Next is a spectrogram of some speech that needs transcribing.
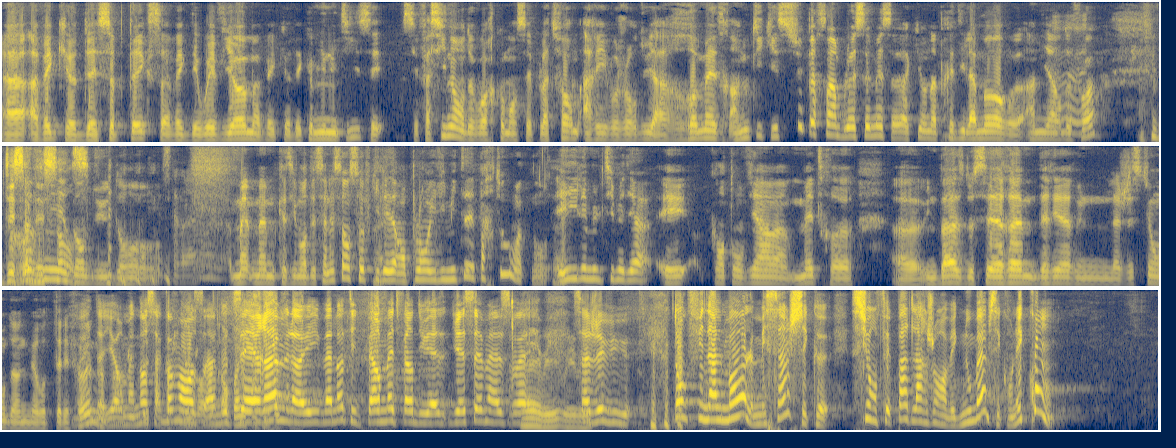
Euh, avec des subtexts, avec des Wavium, avec des communities. C'est, c'est fascinant de voir comment ces plateformes arrivent aujourd'hui à remettre un outil qui est super simple, le SMS, à qui on a prédit la mort euh, un milliard de fois, dès sa naissance. Dans du, dans, même quasiment dès sa naissance, sauf qu'il est en plan illimité partout maintenant. Et il est multimédia. Et quand on vient mettre euh, une base de CRM derrière une, la gestion d'un numéro de téléphone. D'ailleurs, maintenant ça commence. Hein, notre CRM, là, maintenant, il te permet de faire du, du SMS. Ouais. oui, oui, ça, j'ai vu. Donc finalement, le message, c'est que si on fait pas de l'argent avec nous-mêmes, c'est qu'on est con.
